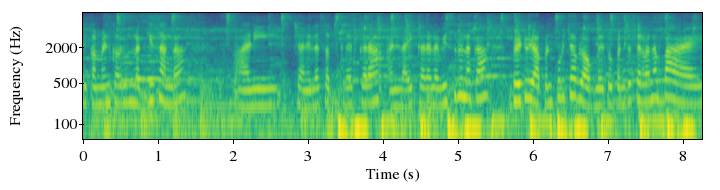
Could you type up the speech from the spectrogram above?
ते कमेंट करून नक्की सांगा. आणि चॅनेलला सबस्क्राईब करा आणि लाईक करायला विसरू नका. भेटूया आपण पुढच्या ब्लॉगमध्ये तोपर्यंत सर्वांना बाय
